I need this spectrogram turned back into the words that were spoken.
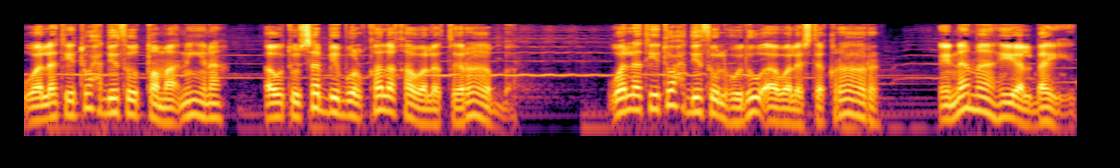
والتي تحدث الطمأنينة أو تسبب القلق والاضطراب والتي تحدث الهدوء والاستقرار إنما هي البيت.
